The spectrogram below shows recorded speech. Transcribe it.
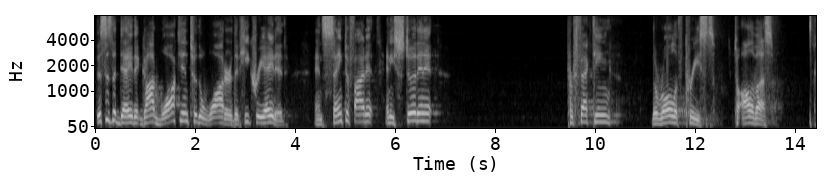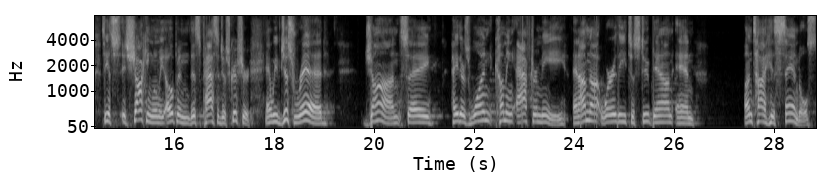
This is the day that god walked into the water that he created and sanctified it and he stood in it perfecting the role of priests to all of us. See, it's, it's shocking when we open this passage of Scripture and we've just read John say, Hey, there's one coming after me, and I'm not worthy to stoop down and untie his sandals.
